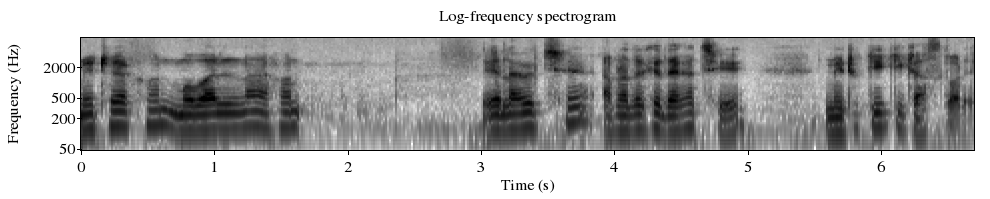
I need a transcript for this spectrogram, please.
মিঠু এখন মোবাইল না, এখন এ লাগছে। আপনাদেরকে দেখাচ্ছি মিঠু কি কি কাজ করে।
